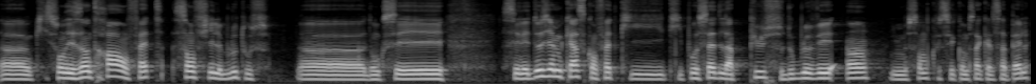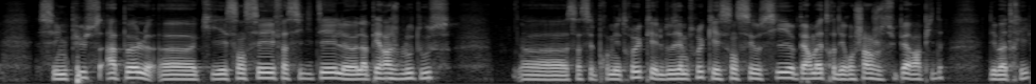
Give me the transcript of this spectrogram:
euh, qui sont des intras en fait sans fil Bluetooth. Euh, donc, c'est les deuxièmes casques en fait qui, qui possèdent la puce W1. Il me semble que c'est comme ça qu'elle s'appelle. C'est une puce Apple qui est censée faciliter l'appairage Bluetooth. Euh, ça, c'est le premier truc. Et le deuxième truc est censé aussi permettre des recharges super rapides des batteries.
